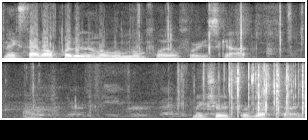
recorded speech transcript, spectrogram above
Next time I'll put it in aluminum foil for you, Scott. Make sure it's the rough kind.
